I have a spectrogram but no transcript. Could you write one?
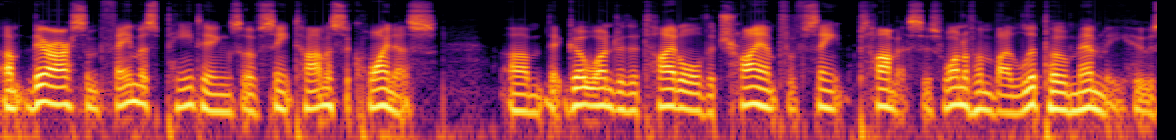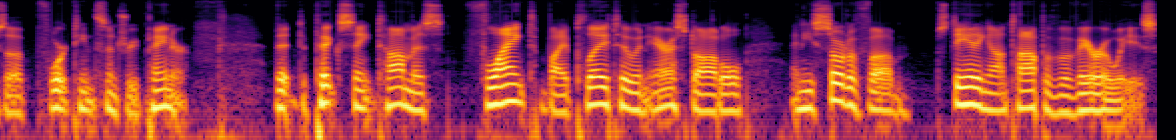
Um, there are some famous paintings of Saint Thomas Aquinas um, that go under the title "The Triumph of Saint Thomas." There's one of them by Lippo Memmi, who's a 14th century painter, that depicts Saint Thomas flanked by Plato and Aristotle, and he's sort of um, standing on top of Averroes.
